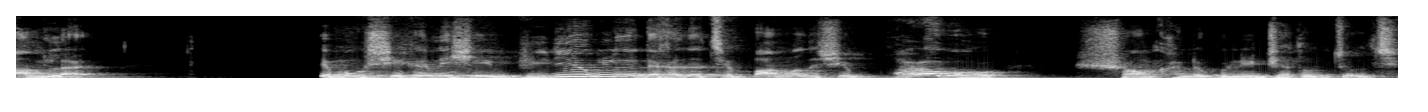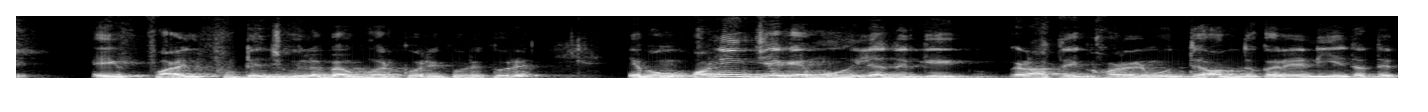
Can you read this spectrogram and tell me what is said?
বাংলায়। এবং সেখানে সেই ভিডিওগুলোতে দেখা যাচ্ছে বাংলাদেশে ভয়াবহ সংখ্যালঘু নির্যাতন চলছে। এই ফাইল ফুটেজগুলো ব্যবহার করে করে করে এবং অনেক জায়গায় মহিলাদেরকে রাতে ঘরের মধ্যে অন্ধকারে নিয়ে তাদের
